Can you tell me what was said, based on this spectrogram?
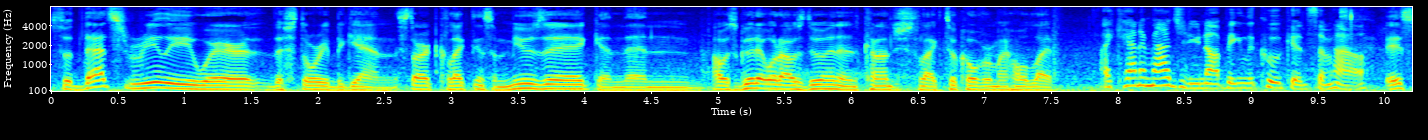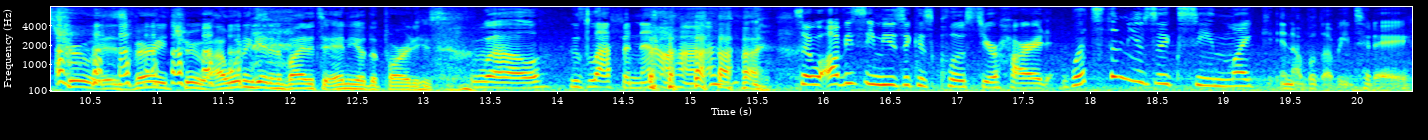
So that's really where the story began. I started collecting some music, and then I was good at what I was doing, and kind of just like took over my whole life. I can't imagine you not being the cool kid somehow. It's true. It's very true. I wouldn't get invited to any of the parties. Well, who's laughing now, huh? so obviously music is close to your heart. What's the music scene like in Abu Dhabi today?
